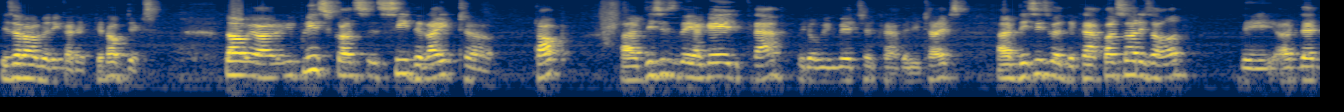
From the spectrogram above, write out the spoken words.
These are all very connected objects. Now, uh, you please see the right top. Uh, this is the again crab. You know we mentioned crab many times. And this is when the crab pulsar is on. The uh, that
